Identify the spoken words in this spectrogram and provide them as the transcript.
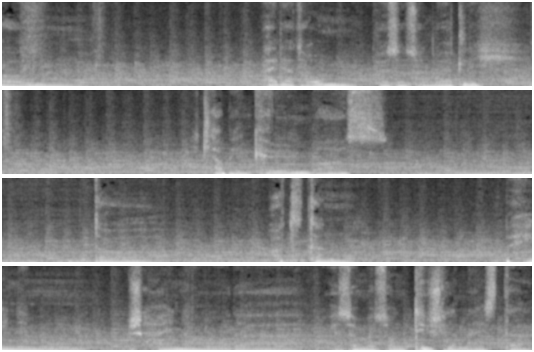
In weiter drum, also so nördlich, ich glaube in Köln war es, da hat dann bei einem Schreiner Tischlermeister.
